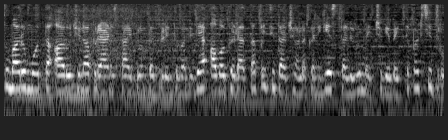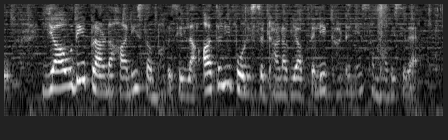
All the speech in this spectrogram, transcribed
ಸುಮಾರು ಮೂವತ್ತ ಆರು ಜನ ಪ್ರಯಾಣಿಸ್ತಾ ಇದ್ರು ಅಂತ ತಿಳಿದು ಬಂದಿದೆ ಅವಘಡ ತಪ್ಪಿಸಿದ ಚಾಲಕನಿಗೆ ಸ್ಥಳೀಯರು ಮೆಚ್ಚುಗೆ ವ್ಯಕ್ತಪಡಿಸಿದ್ರು. ಯಾವುದೇ ಪ್ರಾಣಹಾನಿ ಸಂಭವಿಸಿಲ್ಲ. ಅಥಣಿ ಪೊಲೀಸ್ ಠಾಣಾ ವ್ಯಾಪ್ತಿಯಲ್ಲಿ ಘಟನೆ ಸಂಭವಿಸಿದೆ.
